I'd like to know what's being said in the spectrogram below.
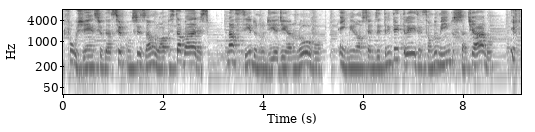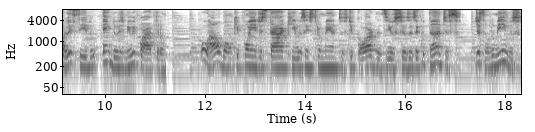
Fulgêncio da Circuncisão Lopes Tavares, nascido no dia de Ano Novo, em 1933 em São Domingos, Santiago, e falecido em 2004. O álbum, que põe em destaque os instrumentos de cordas e os seus executantes, de São Domingos,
